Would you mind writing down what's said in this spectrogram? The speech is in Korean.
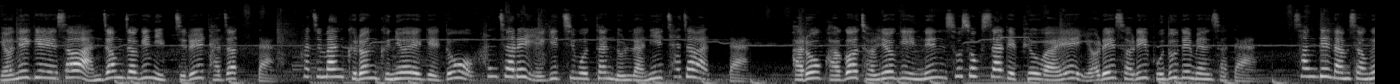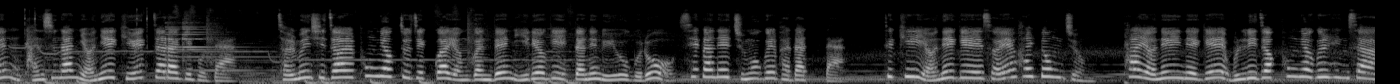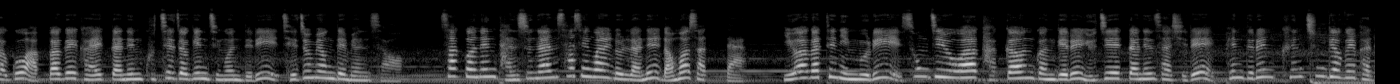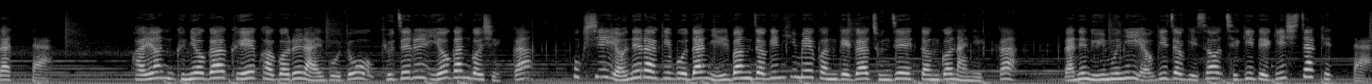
연예계에서 안정적인 입지를 다졌다. 하지만 그런 그녀에게도 한 차례 예기치 못한 논란이 찾아왔다. 바로 과거 전력이 있는 소속사 대표와의 열애설이 보도되면서다. 상대 남성은 단순한 연예 기획자라기보다 젊은 시절 폭력 조직과 연관된 이력이 있다는 의혹으로 세간의 주목을 받았다. 특히 연예계에서의 활동 중 타 연예인에게 물리적 폭력을 행사하고 압박을 가했다는 구체적인 증언들이 재조명되면서 사건은 단순한 사생활 논란을 넘어섰다. 이와 같은 인물이 송지효와 가까운 관계를 유지했다는 사실에 팬들은 큰 충격을 받았다. 과연 그녀가 그의 과거를 알고도 교제를 이어간 것일까? 혹시 연애라기보단 일방적인 힘의 관계가 존재했던 건 아닐까? 라는 의문이 여기저기서 제기되기 시작했다.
